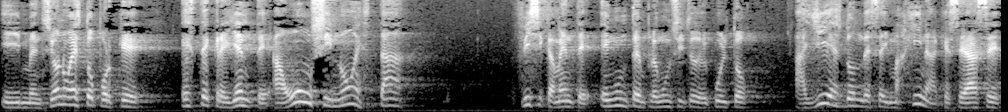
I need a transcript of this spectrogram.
Y menciono esto porque este creyente, aun si no está físicamente en un templo, en un sitio de culto, allí es donde se imagina que se hace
